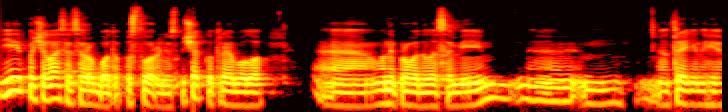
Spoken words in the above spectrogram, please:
І почалася ця робота по створенню. Спочатку треба було, е, вони проводили самі е, тренінги,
